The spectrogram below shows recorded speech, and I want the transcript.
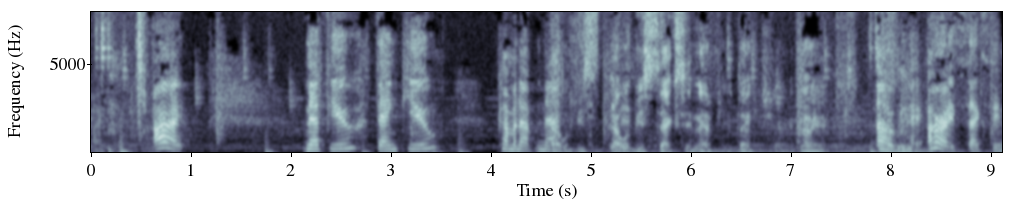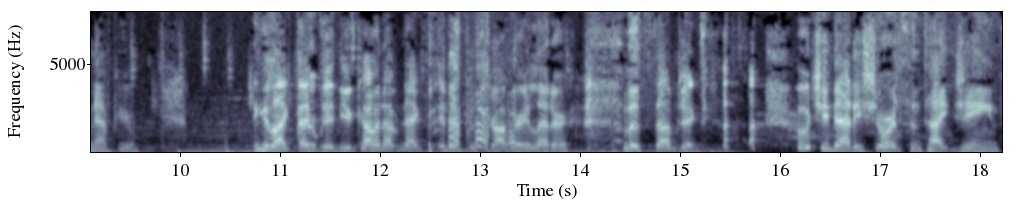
I like that. All right. Nephew, thank you. Coming up next. That would be that would be sexy, nephew. Thank you, Sherry. Go ahead. Okay. All right, sexy nephew. You like that, didn't you? Coming up next, it is the strawberry letter. the subject Hoochie Daddy shorts and tight jeans.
